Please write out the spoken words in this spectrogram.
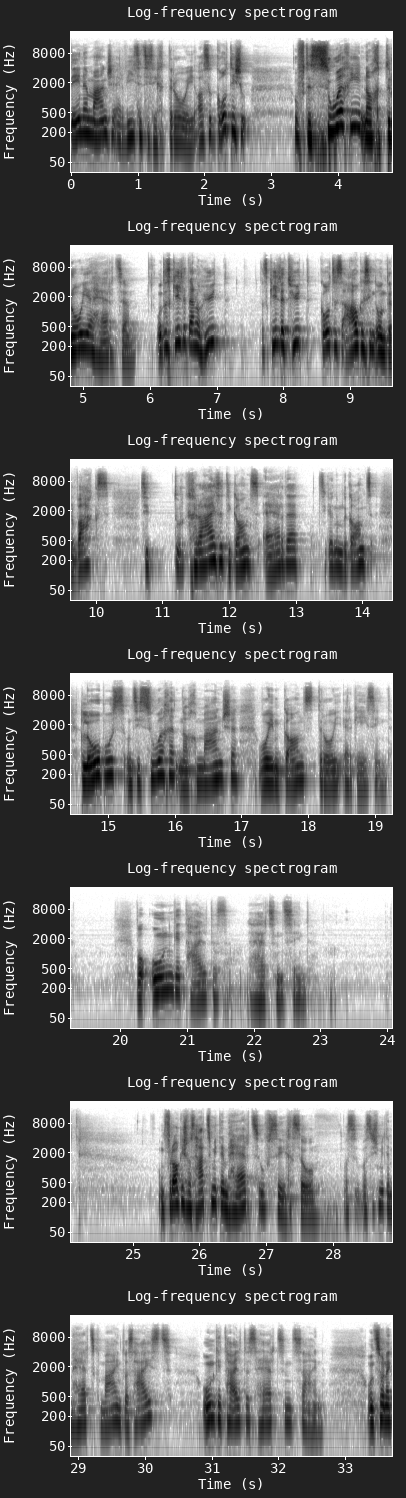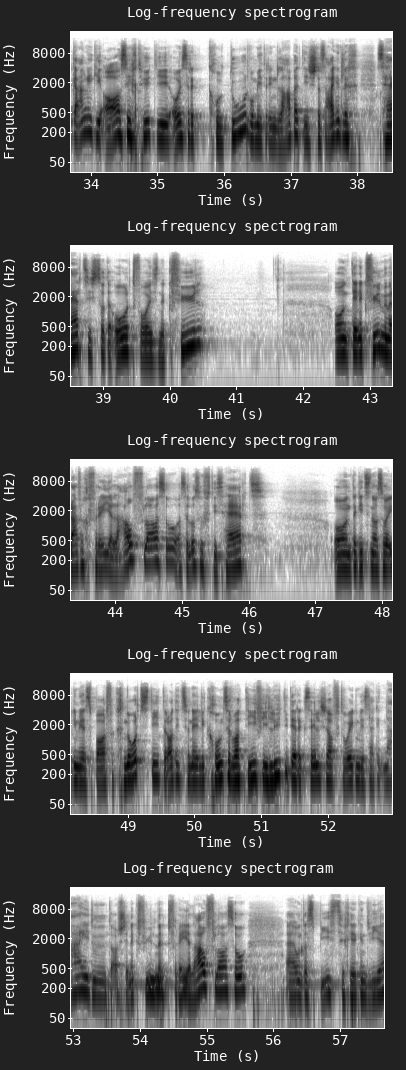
Diesen Menschen erweisen sie sich treu. Also Gott ist auf der Suche nach treuen Herzen. Und das gilt auch noch heute. Das gilt heute. Gottes Augen sind unterwegs. Sie durchkreisen die ganze Erde. Sie gehen um den ganzen Globus und sie suchen nach Menschen, wo ihm ganz treu ergeben sind. Wo ungeteiltes Herzen sind. Und die Frage ist, was hat es mit dem Herz auf sich so? Was, was ist mit dem Herz gemeint? Was heißt es, ungeteiltes Herzen sein? Und so eine gängige Ansicht heute in unserer Kultur, wo wir drin leben, ist, dass eigentlich das Herz ist so der Ort von unseren Gefühlen. Und diesen Gefühlen müssen wir einfach freien Lauf lassen. So. Also los auf dein Herz. Und da gibt es noch so irgendwie ein paar verknurzte, traditionelle, konservative Leute in dieser Gesellschaft, die irgendwie sagen, nein, du darfst diesen Gefühlen nicht freien Lauf lassen. Äh, und das beißt sich irgendwie.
